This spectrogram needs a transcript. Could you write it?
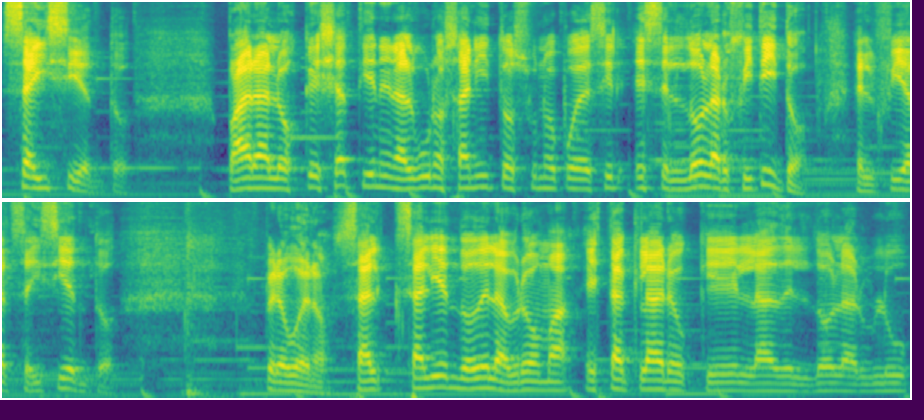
600. Para los que ya tienen algunos anitos, uno puede decir es el dólar fitito, el Fiat 600. Pero bueno, saliendo de la broma, está claro que la del dólar blue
